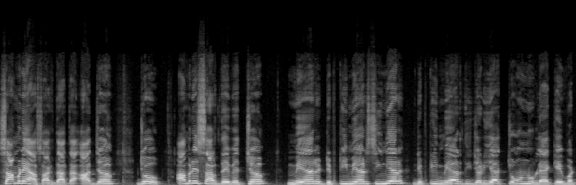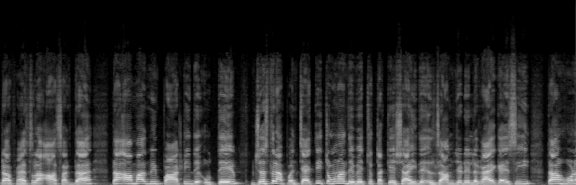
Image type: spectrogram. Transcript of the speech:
ਸਾਹਮਣੇ ਆ ਸਕਦਾ ਤਾਂ ਅੱਜ ਜੋ ਅੰਮ੍ਰਿਤਸਰ ਦੇ ਵਿੱਚ mayor, deputy mayor, senior, deputy mayor ਦੀ ਜਿਹੜੀ ਆ ਚੋਣ ਨੂੰ ਲੈ ਕੇ ਵੱਡਾ ਫੈਸਲਾ ਆ ਸਕਦਾ ਹੈ। ਤਾਂ ਆਮ ਆਦਮੀ ਪਾਰਟੀ ਦੇ ਉੱਤੇ ਜਿਸ ਤਰ੍ਹਾਂ ਪੰਚਾਇਤੀ ਚੋਣਾਂ ਦੇ ਵਿੱਚ ਧੱਕੇਸ਼ਾਹੀ ਦੇ ਇਲਜ਼ਾਮ ਜਿਹੜੇ ਲਗਾਏ ਗਏ ਸੀ, ਤਾਂ ਹੁਣ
